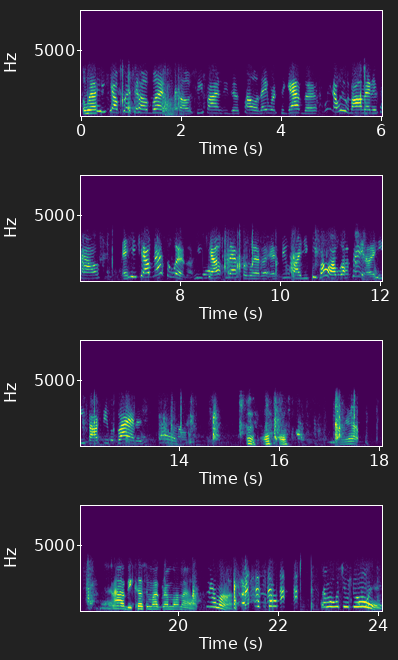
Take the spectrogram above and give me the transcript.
Well, he kept pushing her button, so she finally just told they were together. You know, we was all at his house, and he kept messing with her. He kept messing with her, and she was like, "You keep on, I'm gonna tell." And he thought she was lying, and she told on him. Mm, mm, mm. Yep. And I'll be cussing my grandmama out. Grandma, grandma, what you doing?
